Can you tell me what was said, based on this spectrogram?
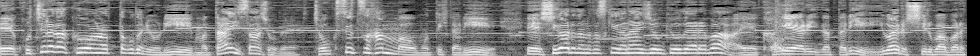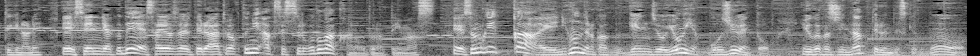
えー、こちらが加わったことにより、まあ、第3章でね、直接ハンマーを持ってきたり、えー、シガールダの助けがない状況であれば、えー、影槍だったり、いわゆるシルバーバレット的なね、えー、戦略で採用されているアーティファクトにアクセスすることが可能となっています。えー、その結果、えー、日本での価格現状450円という形になってるんですけども、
